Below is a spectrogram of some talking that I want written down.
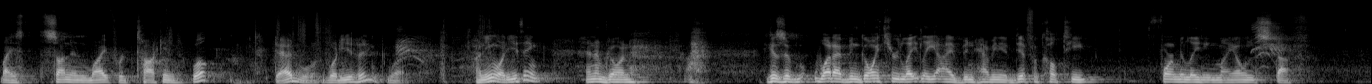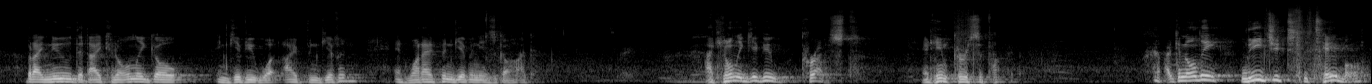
my son and wife were talking, well, Dad, what do you think? What, honey, what do you think? And I'm going, ah, because of what I've been going through lately, I've been having a difficulty formulating my own stuff. But I knew that I could only go and give you what I've been given, and what I've been given is God. I can only give you Christ and Him crucified. I can only lead you to the table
